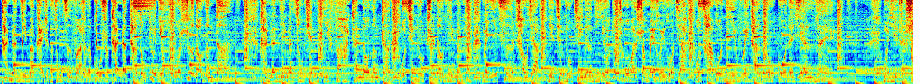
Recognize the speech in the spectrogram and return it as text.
看着你们开始个从此发生的故事，看着他从对你火热到冷淡，看着你们从甜蜜发展到冷战。我清楚知道你们的每一次吵架，也清楚记得你有多少个晚上没回过家。我擦过你为他流过的眼泪。我一直守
